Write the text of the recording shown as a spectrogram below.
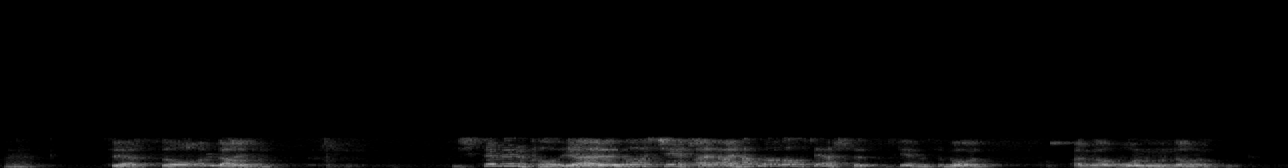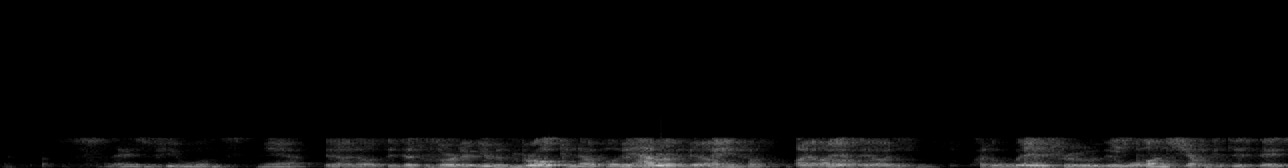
Hmm. So yeah, so that was. You still in a pull? Yeah, Yeah, I- I lost yet. I, I have not lost yet. The game is still going. I've got one wound on. And There's a few ones. Yeah. Yeah, I know. See, this is where the, You've been broken now, Paul. This You haven't. where- Yeah. Painful. I, I, you know, I just had to wade through the. He's punch drunk at this stage.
